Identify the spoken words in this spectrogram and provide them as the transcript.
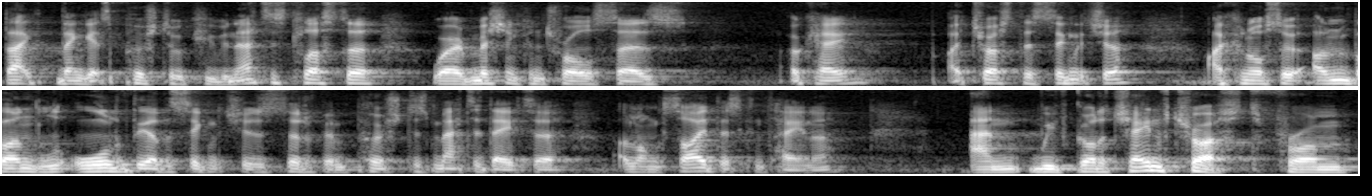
That then gets pushed to a Kubernetes cluster where admission control says, okay, I trust this signature. I can also unbundle all of the other signatures that have been pushed as metadata alongside this container. And we've got a chain of trust from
